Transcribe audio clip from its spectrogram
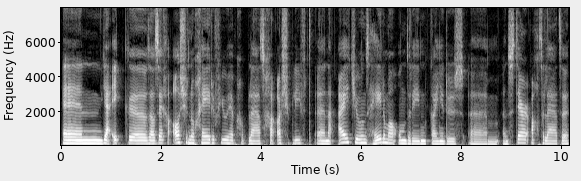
En ja, ik uh, zou zeggen, als je nog geen review hebt geplaatst, ga alsjeblieft uh, naar iTunes. Helemaal onderin kan je dus um, een ster achterlaten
